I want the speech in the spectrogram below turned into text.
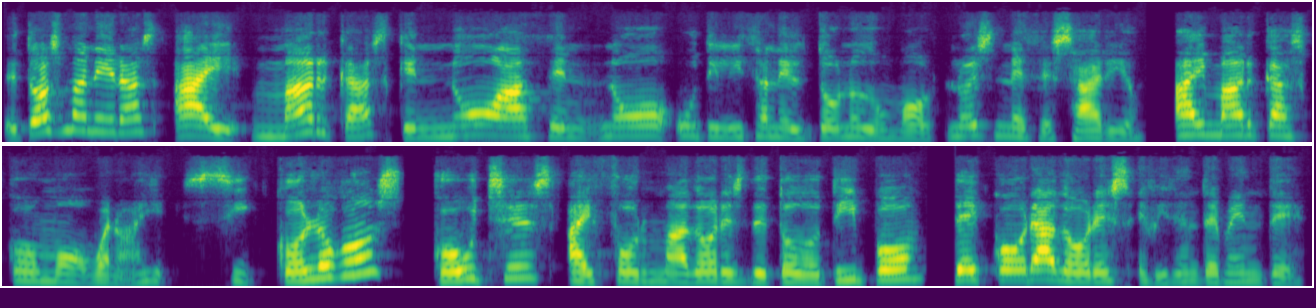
De todas maneras, hay marcas que no hacen, no utilizan el tono de humor, no es necesario. Hay marcas como, bueno, hay psicólogos, coaches, hay formadores de todo tipo, decoradores, evidentemente,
